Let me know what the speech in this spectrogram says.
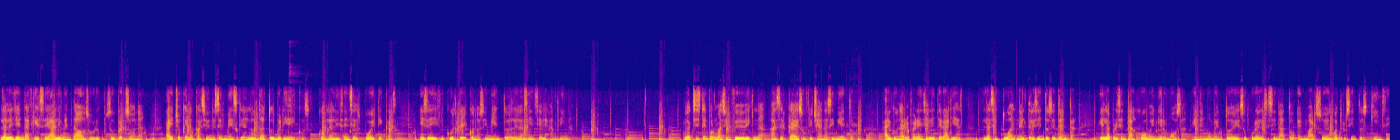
La leyenda que se ha alimentado sobre su persona ha hecho que en ocasiones se mezclen los datos verídicos con las licencias poéticas y se dificulte el conocimiento de la ciencia alejandrina. No existe información fidedigna acerca de su fecha de nacimiento, algunas referencias literarias la sitúan en el 370 y la presentan joven y hermosa en el momento de su cruel asesinato en marzo de 415.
